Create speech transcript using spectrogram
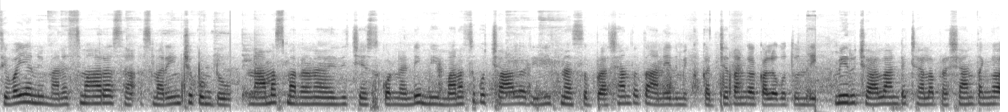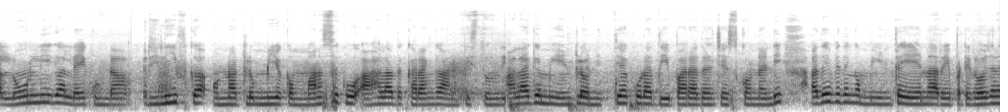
శివయ్యని మనస్మార స్మరించుకుంటూ నామస్మరణ అనేది చేసుకోండి మీ మనసుకు చాలా రిలీఫ్నెస్ ప్రశాంతత అనేది మీకు ఖచ్చితంగా కలుగుతుంది. మీరు చాలా అంటే చాలా ప్రశాంతంగా లోన్లీగా లేకుండా రిలీఫ్గా ఉన్నట్లు మీ యొక్క మనసుకు ఆహ్లాదకరంగా అనిపిస్తుంది. అలాగే మీ ఇంట్లో నిత్య కూడా దీపారాధన చేసుకోండి అదేవిధంగా మీ ఇంట్లో ఏమైనా రేపటి రోజున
